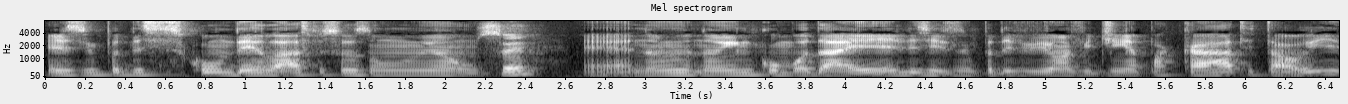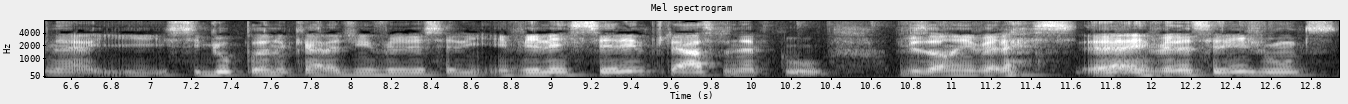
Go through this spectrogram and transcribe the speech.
eles iam poder se esconder lá, as pessoas não iam. Sim. É, não, não iam incomodar eles, eles iam poder viver uma vidinha pacata e tal, e, né, e seguir o plano que era de envelhecer, envelhecer entre aspas, né? Porque o Visão não envelhece. É, envelhecerem juntos.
